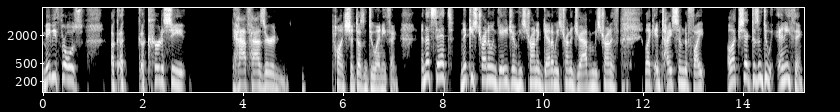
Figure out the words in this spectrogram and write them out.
Maybe throws a, a, a courtesy haphazard punch that doesn't do anything. And that's it. Nicky's trying to engage him. He's trying to get him. He's trying to jab him. He's trying to like entice him to fight. Oleksiak doesn't do anything.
